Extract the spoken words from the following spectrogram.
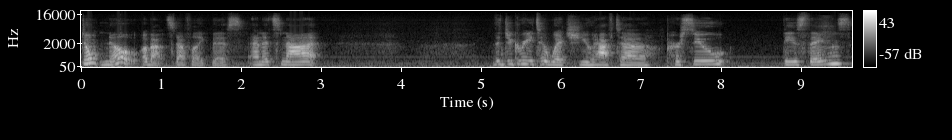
don't know about stuff like this, and it's not the degree to which you have to pursue these things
